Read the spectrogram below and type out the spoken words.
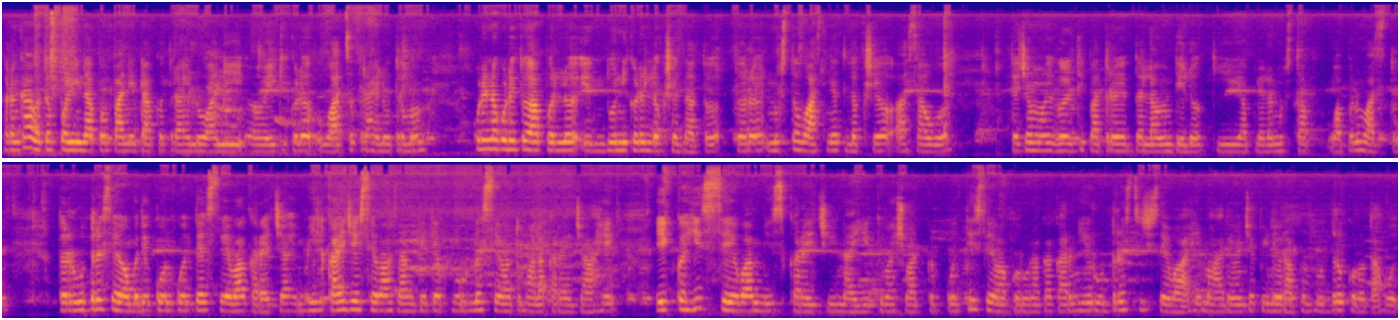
कारण काय होतं पळीनं आपण पाणी टाकत राहिलो आणि एकीकडं वाचत राहिलो तर मग कुठे ना कुठे तर आपलं एक- दोन्हीकडे लक्ष जातं. तर नुसतं वाचण्यात लक्ष असावं. त्याच्यामुळे गळती पात्र एकदा लावून दिलं की आपल्याला नुसतं आपण वाचतो. तर रुद्रसेवामध्ये कोणकोणत्या सेवा करायच्या आहे? मी काय जे सेवा सांगते त्या पूर्ण सेवा तुम्हाला करायच्या आहे एकही सेवा मिस करायची नाही आहे किंवा शॉर्टकट कोणतीच सेवा करू नका. कारण ही रुद्रची सेवा आहे. महादेवांच्या पिंडीवर आपण रुद्र करत आहोत.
